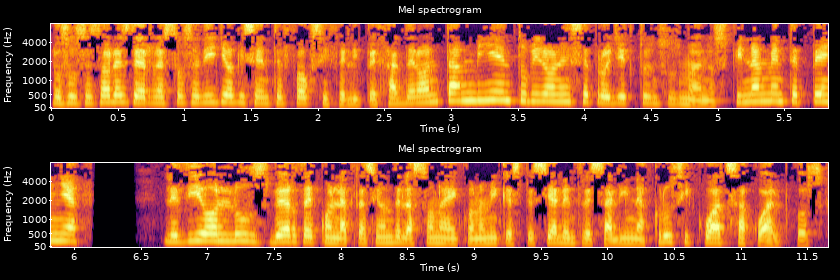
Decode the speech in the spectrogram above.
Los sucesores de Ernesto Cedillo, Vicente Fox y Felipe Calderón también tuvieron ese proyecto en sus manos. Finalmente Peña le dio luz verde con la creación de la zona económica especial entre Salina Cruz y Coatzacoalcos,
